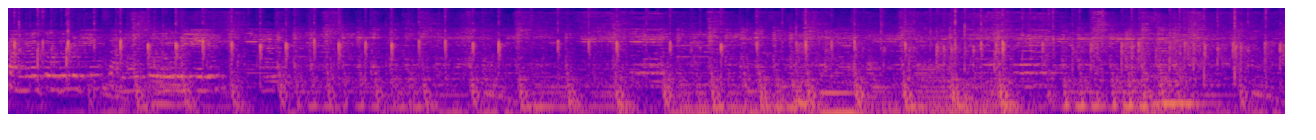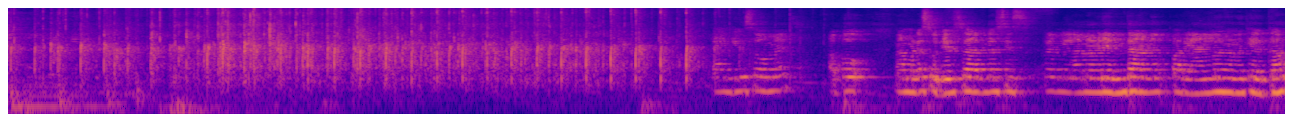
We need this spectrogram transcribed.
സങ്കടത്തോടു കൂടിയും സന്തോഷത്തോടു കൂടിയും താങ്ക് യു സോ മച്ച് അപ്പോ നമ്മുടെ സുജിത് സാറിന്റെ സിസ് പ്രമീള എന്താണ് പറയാനുള്ളതെന്ന് കേൾക്കാം.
